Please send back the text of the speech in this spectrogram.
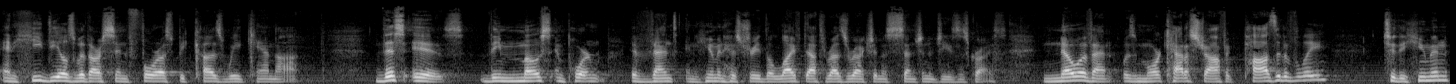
and he deals with our sin for us because we cannot. This is the most important event in human history the life, death, resurrection, ascension of Jesus Christ. No event was more catastrophic positively to the human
